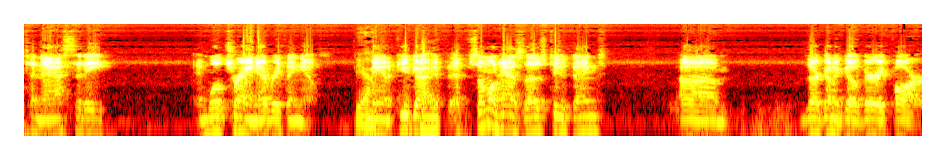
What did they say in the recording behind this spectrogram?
tenacity, and we'll train everything else. Yeah. Man, if you got if, if someone has those two things, um, they're going to go very far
